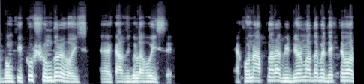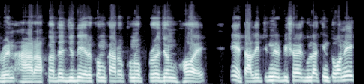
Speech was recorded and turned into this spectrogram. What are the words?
এবং কি খুব সুন্দর হয়েছে কাজগুলা হয়েছে এখন আপনারা ভিডিওর মাধ্যমে দেখতে পারবেন, আর আপনাদের যদি এরকম কারও কোনো প্রয়োজন হয় হ্যাঁ টালিটিনের বিষয়গুলা কিন্তু অনেক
